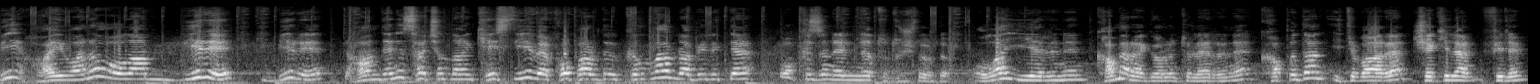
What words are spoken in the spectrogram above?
bir hayvana olan biri biri Hande'nin saçından kestiği ve kopardığı kıllarla birlikte o kızın eline tutuşturdu. Olay yerinin kamera görüntülerini kapıdan itibaren çekilen film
